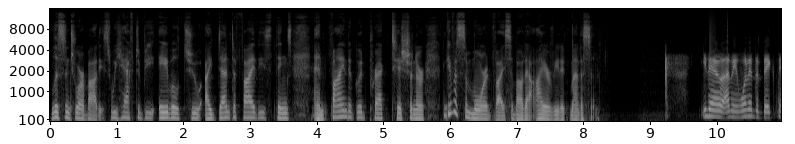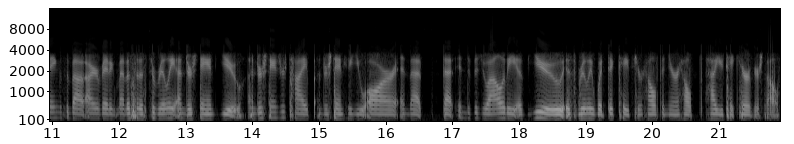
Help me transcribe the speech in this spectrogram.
listen to our bodies. We have to be able to identify these things and find a good practitioner. Give us some more advice about Ayurvedic medicine. You know, I mean, one of the big things about Ayurvedic medicine is to really understand you, understand your type, understand who you are, and that that individuality of you is really what dictates your health and your health, how you take care of yourself.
